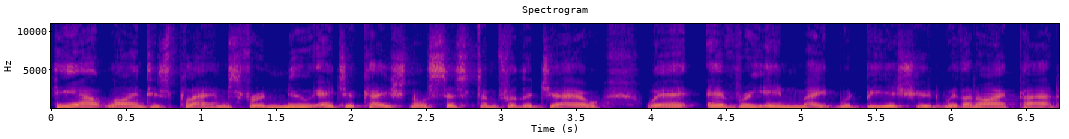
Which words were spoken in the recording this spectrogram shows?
He outlined his plans for a new educational system for the jail where every inmate would be issued with an iPad.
